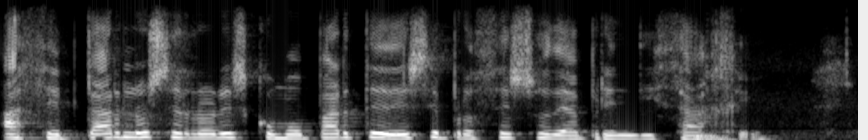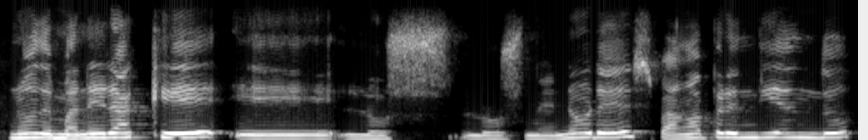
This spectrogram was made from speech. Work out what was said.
aceptar los errores como parte de ese proceso de aprendizaje. ¿no? De manera que eh, los, menores van aprendiendo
